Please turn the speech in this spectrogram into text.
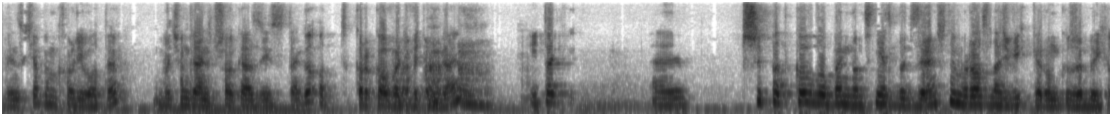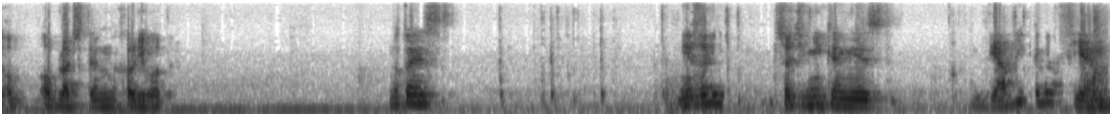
Więc chciałbym holy water, wyciągając przy okazji z tego, odkorkować, wyciągając i tak e, przypadkowo, będąc niezbyt zręcznym, rozlać w ich kierunku, żeby ich ob oblać tym holy water. No to jest... Jeżeli przeciwnikiem jest diabli, chyba fiend,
